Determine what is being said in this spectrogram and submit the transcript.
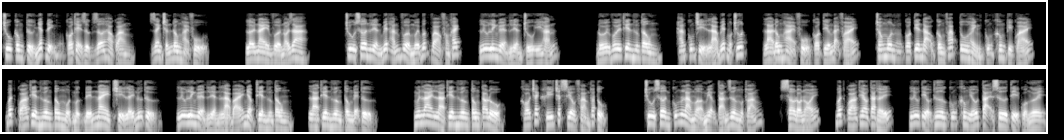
chu công tử nhất định có thể rực rỡ hào quang, danh chấn đông hải phủ. Lời này vừa nói ra, chu sơn liền biết hắn vừa mới bước vào phòng khách, lưu linh nguyện liền chú ý hắn. Đối với thiên hương tông, hắn cũng chỉ là biết một chút, là đông hải phủ có tiếng đại phái, trong môn có tiên đạo công pháp tu hành cũng không kỳ quái, bất quá thiên hương tông một mực đến nay chỉ lấy nữ tử, lưu linh nguyện liền là bái nhập thiên hương tông, là thiên hương tông đệ tử nguyên lai là thiên hương tông cao đồ, khó trách khí chất siêu phàm thoát tục. Chu sơn cũng làm mở miệng tán dương một thoáng, sau đó nói, bất quá theo ta thấy, lưu tiểu thư cũng không yếu tại sư tỷ của ngươi,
